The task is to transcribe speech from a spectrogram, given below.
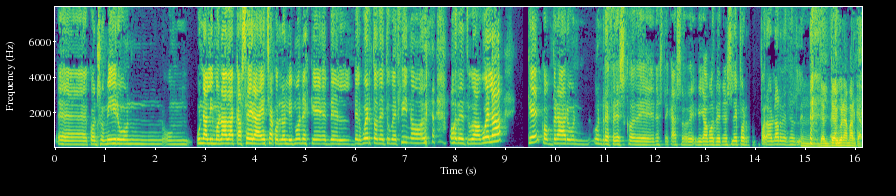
eh, consumir una limonada casera hecha con los limones que del, del huerto de tu vecino o de tu abuela que comprar un, refresco de, en este caso, digamos, de Nestlé, por, hablar de Nestlé. Mm, de, alguna marca.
